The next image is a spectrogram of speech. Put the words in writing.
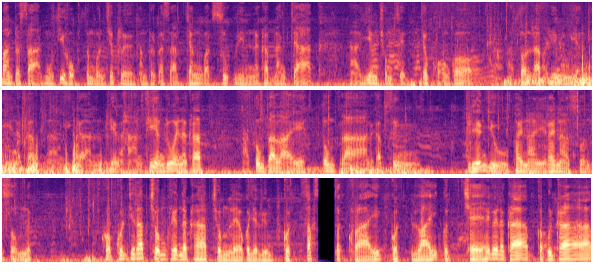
บ้านประสาทหมู่ที่ 6 ตำบลเชื้อเพลิงอำเภอประสาทจังหวัดสุรินทร์นะครับ หลังจากเยี่ยมชมเสร็จเจ้าของก็ต้อนรับเลี้ยงดูอย่างดีนะครับ มีการเลี้ยงอาหารเที่ยงด้วยนะครับต้มปลาไหลต้มปลานะครับ ซึ่ง เลี้ยงอยู่ภายในไร่นาสวนผสมนะขอบคุณที่รับชมคลิปนะครับ ชมแล้วก็อย่าลืมกด Subscribe กดไลค์กดแชร์ให้ด้วยนะครับ ขอบคุณครับ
